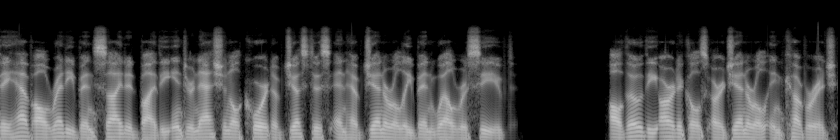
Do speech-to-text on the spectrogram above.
They have already been cited by the International Court of Justice and have generally been well received. Although the articles are general in coverage,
